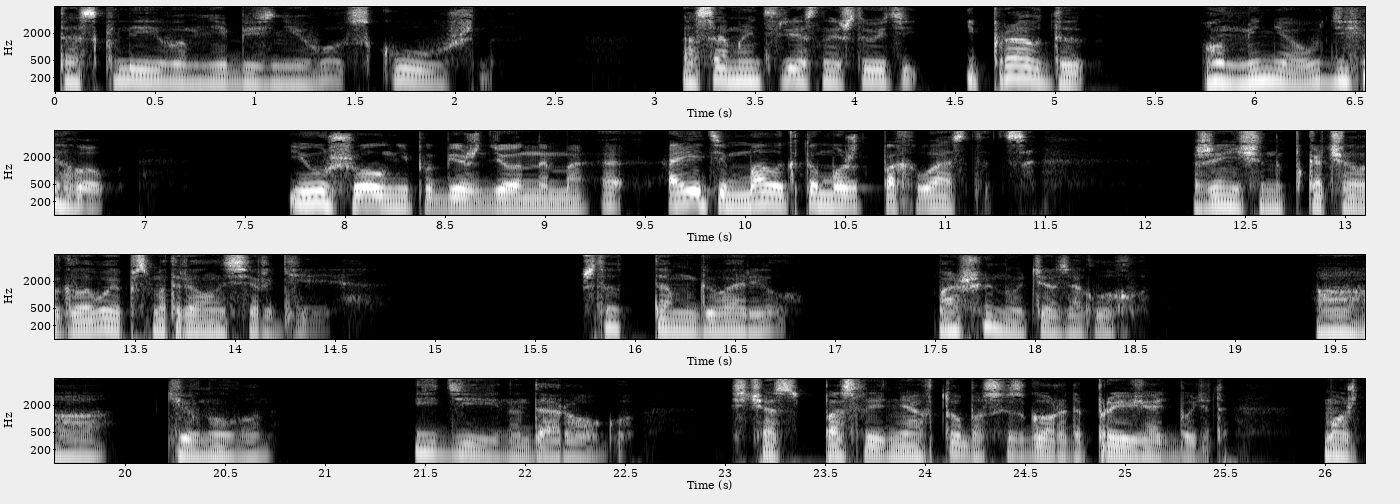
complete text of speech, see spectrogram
Тоскливо мне без него, скучно. А самое интересное, что ведь и правда он меня уделал. И ушел непобежденным, а, а этим мало кто может похвастаться. Женщина покачала головой и посмотрела на Сергея. «Что ты там говорил? Машина у тебя заглохла?» «Ага», — кивнул он. «Иди на дорогу. Сейчас последний автобус из города проезжать будет. Может,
